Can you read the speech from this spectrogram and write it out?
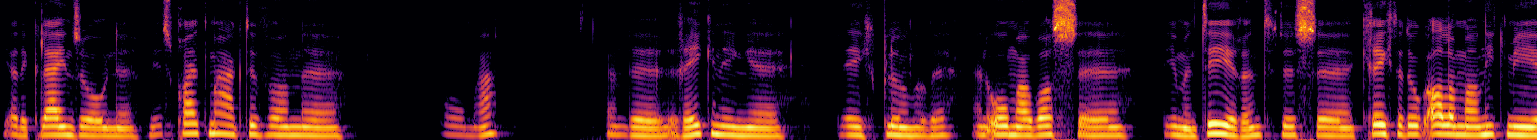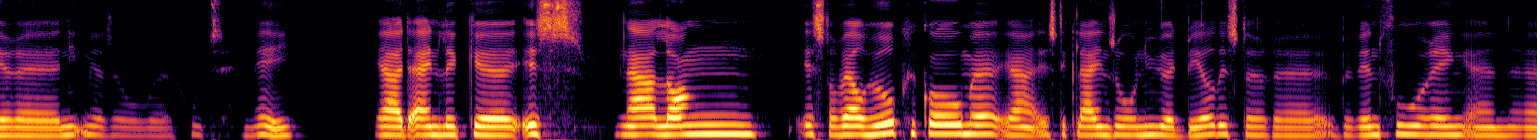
ja, de kleinzoon misbruik maakte van oma. En de rekening leeg plunderde. En oma was dementerend. Dus kreeg dat ook allemaal niet meer, niet meer zo goed mee. Ja, uiteindelijk is na lang is er wel hulp gekomen. Ja, is de kleinzoon nu uit beeld? Is er uh, bewindvoering en uh,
